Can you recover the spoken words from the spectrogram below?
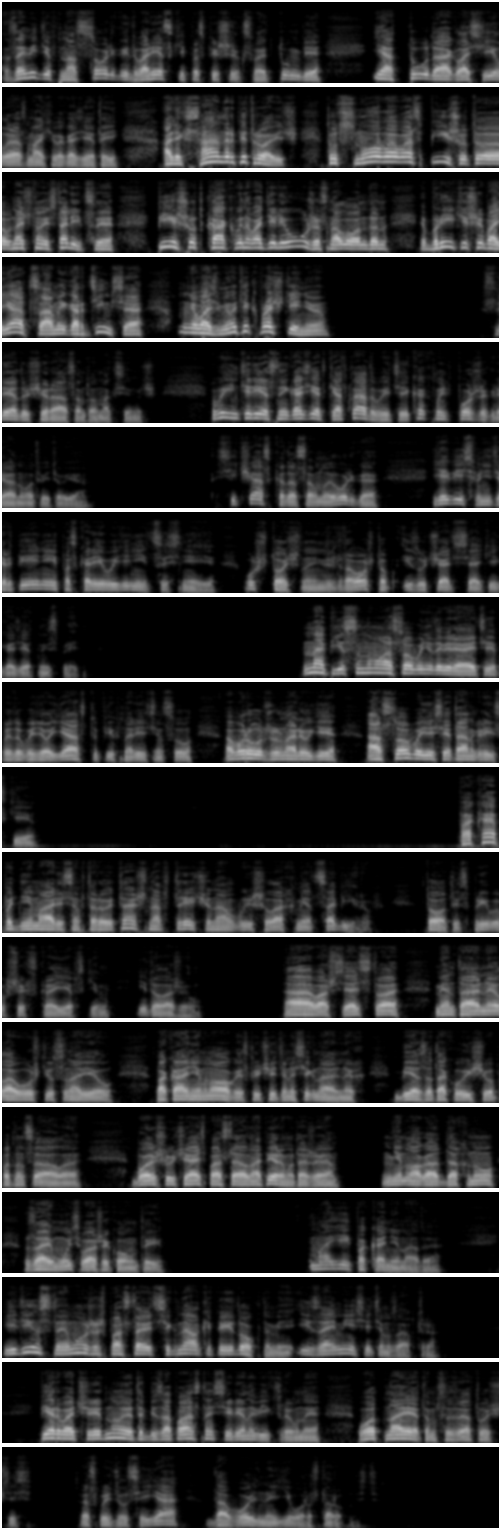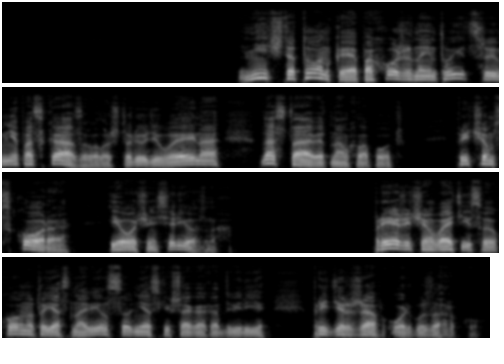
Завидев нас с Ольгой, Дворецкий поспешил к своей тумбе и оттуда огласил, размахивая газетой. — Александр Петрович, тут снова вас пишут э, в ночной столице. Пишут, как вы наводили ужас на Лондон. Бритиши боятся, а мы гордимся. Возьмете к прочтению. — В следующий раз, Антон Максимович. Вы интересные газетки откладываете, как-нибудь позже гляну, — ответил я. Сейчас, когда со мной Ольга, я весь в нетерпении поскорее уединиться с ней, уж точно не для того, чтобы изучать всякие газетные сплетни. «Написанному особо не доверяйте», — предупредил я, ступив на лестницу. «Врут журналюги, особо, если это английские». Пока поднимались на второй этаж, навстречу нам вышел Ахмед Сабиров, тот из прибывших с Краевским, и доложил. А, ваше сядьство, ментальные ловушки установил. Пока немного, исключительно сигнальных, без атакующего потенциала. Большую часть поставил на первом этаже. Немного отдохну, займусь вашей комнатой. Моей пока не надо. Единственное, можешь поставить сигналки перед окнами и займись этим завтра. Первоочередное — это безопасность Елены Викторовны. Вот на этом сосредоточьтесь, — распорядился я, — довольный его расторопностью. Нечто тонкое, похожее на интуицию, мне подсказывало, что люди Уэйна доставят нам хлопот, причем скоро и очень серьезных. Прежде чем войти в свою комнату, я остановился в нескольких шагах от двери, придержав Ольгу за руку.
